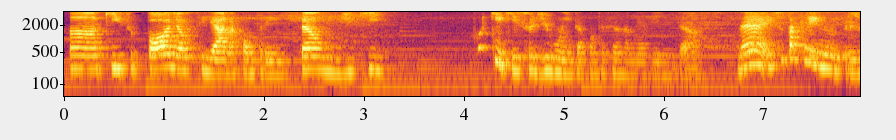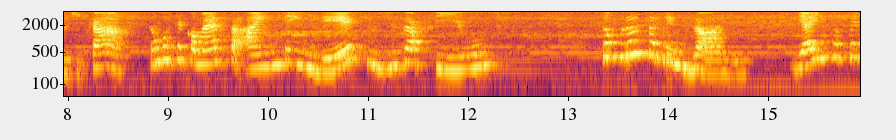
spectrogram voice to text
uh, que isso pode auxiliar na compreensão de que por que, que isso de ruim está acontecendo na minha vida? Né? Isso está querendo me prejudicar? Então você começa a entender que os desafios são grandes aprendizados. E aí você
